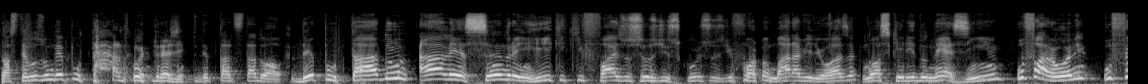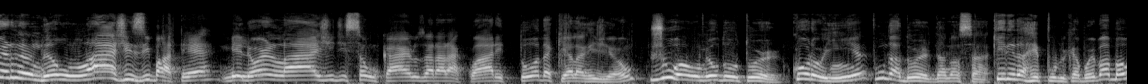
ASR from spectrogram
Nós temos um deputado entre a gente, deputado estadual. Deputado Alessandro Henrique, que faz os seus discursos de forma maravilhosa. Nosso querido Nezinho. O Farone. O Fernandão Lages e Baté. Melhor laje de São Carlos, Araraquara e toda aquela região. João, meu doutor Coroinha, fundador da nossa querida República Boi Babão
